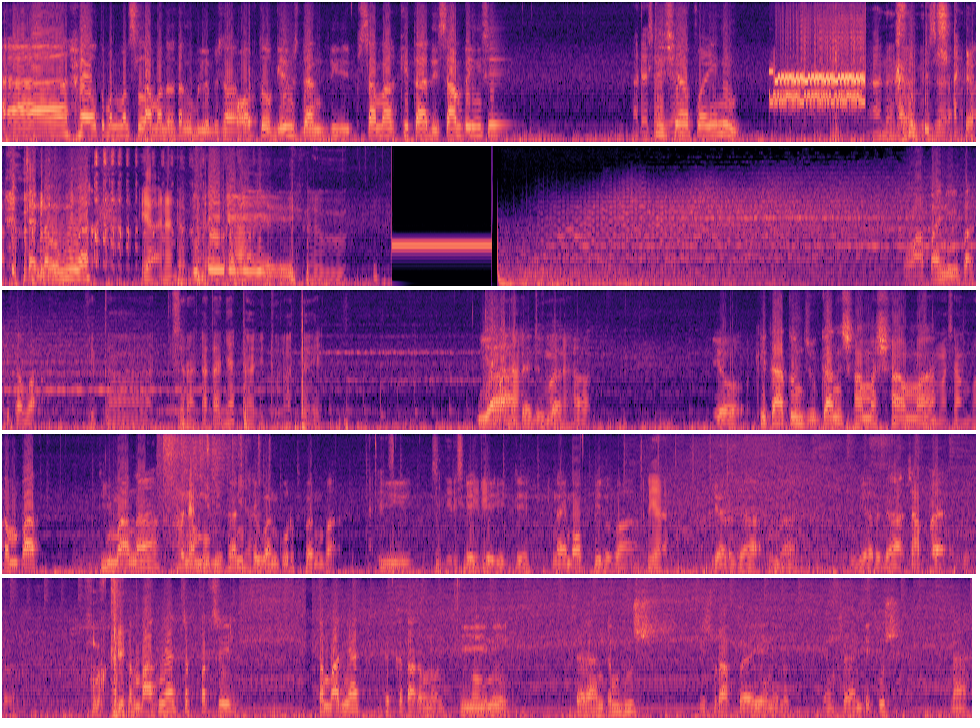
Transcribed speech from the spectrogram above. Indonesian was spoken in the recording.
Ah, halo teman-teman selamat datang kembali bersama Orto Games dan di bersama kita di samping si Ada si saya. siapa ini? Ananda Mirza. Saya, Channelmu lah. ya, Ananda Mirza. Halo. Mau apa ini Pak kita Pak? Kita terserah katanya ada Idul Adha ya. Iya ada juga. Yuk kita tunjukkan Sama-sama. tempat di mana penyembelihan iya. hewan kurban Pak Nah, di sendiri-sendiri. DDID naik mobil Pak Ya. biar gak mbak biar gak capek gitu Oke. tempatnya cepet sih tempatnya deket tak teman-teman di Oh. ini jalan tembus di Surabaya ini loh yang jalan tikus nah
